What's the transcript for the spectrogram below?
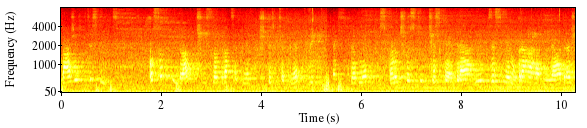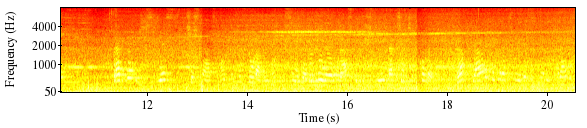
Vážení cestující, osobní vlak číslo 2545 S9 společnosti České dráhy ze směru Praha hlavní nádraží pravidelný příjezd 16 hodin 0 minut přijede do druhého nástupišti na třetí kole. Vlak dále pokračuje ve směru Prahy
